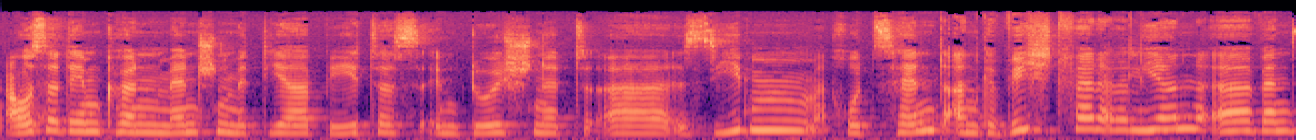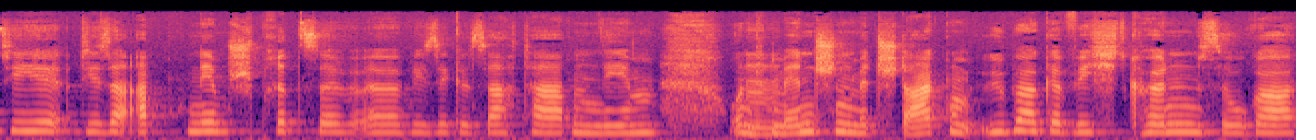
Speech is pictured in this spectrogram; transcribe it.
Außerdem können Menschen mit Diabetes im Durchschnitt äh, sieben Prozent an Gewicht verlieren, äh, wenn sie diese Abnehmspritze, äh, wie Sie gesagt haben, nehmen. Und mhm. Menschen mit starkem Übergewicht können sogar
